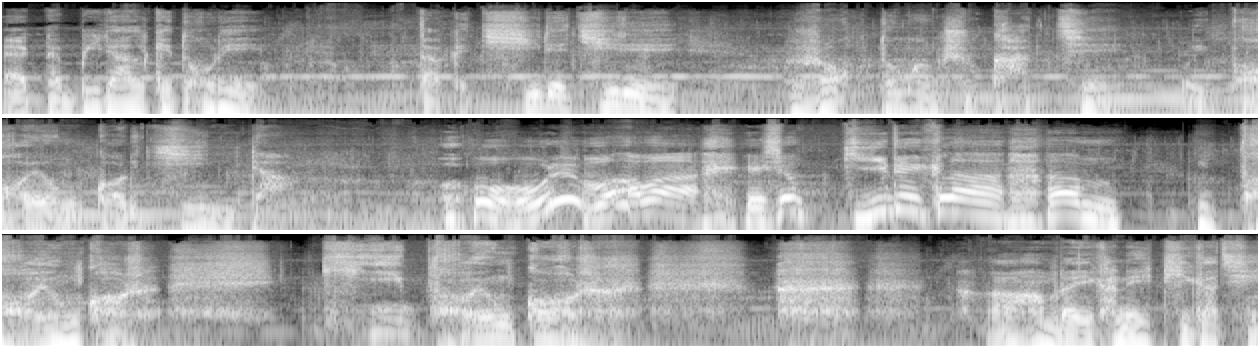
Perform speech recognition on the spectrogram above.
একটা বিড়ালকে ধরে তাকে ছিঁড়ে ছিঁড়ে রক্ত মাংস খাচ্ছে ওই ভয়ঙ্কর জিনটা ওরে বাবা এসব কি দেখলাম ভয়ঙ্কর কি ভয়ঙ্কর। আমরা এখানেই ঠিক আছি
